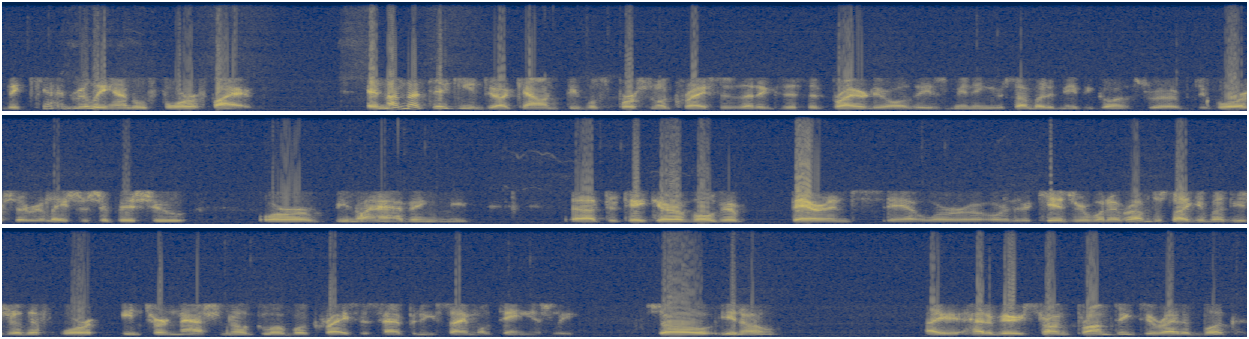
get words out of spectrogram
They can't really handle four or five. And I'm not taking into account people's personal crises that existed prior to all these, meaning somebody may be going through a divorce, a relationship issue, or you know having uh, to take care of older parents uh, or or their kids or whatever. I'm just talking about these are the four international global crises happening simultaneously. So you know, I had a very strong prompting to write a book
